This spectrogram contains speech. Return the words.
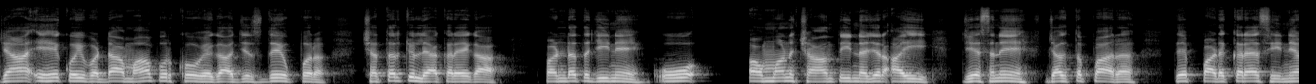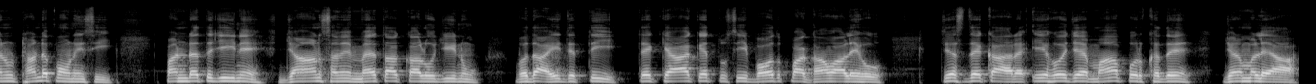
ਜਾਂ ਇਹ ਕੋਈ ਵੱਡਾ ਮਹਾਂਪੁਰਖ ਹੋਵੇਗਾ ਜਿਸ ਦੇ ਉੱਪਰ ਛਤਰ ਝੁੱਲਿਆ ਕਰੇਗਾ। ਪੰਡਤ ਜੀ ਨੇ ਉਹ ਅਮਨ ਸ਼ਾਂਤੀ ਨਜ਼ਰ ਆਈ, ਜਿਸ ਨੇ ਜਗਤ ਭਰ ਤੇ ਭੜਕ ਰਹਿ ਸੀਨਿਆਂ ਨੂੰ ਠੰਡ ਪਾਉਣੀ ਸੀ। ਪੰਡਤ ਜੀ ਨੇ ਜਾਣ ਸਮੇਂ ਮਹਿਤਾ ਕਾਲੂ ਜੀ ਨੂੰ ਵਧਾਈ ਦਿੱਤੀ ਤੇ ਕਿਹਾ ਕਿ ਤੁਸੀਂ ਬਹੁਤ ਭਾਗਾਂ ਵਾਲੇ ਹੋ। ਜਿਸ ਦੇ ਘਰ ਇਹੋ ਜਿਹੇ ਮਹਾਂਪੁਰਖ ਦੇ ਜਨਮ ਲਿਆ।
